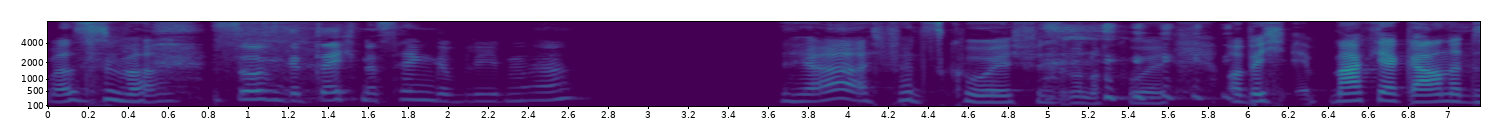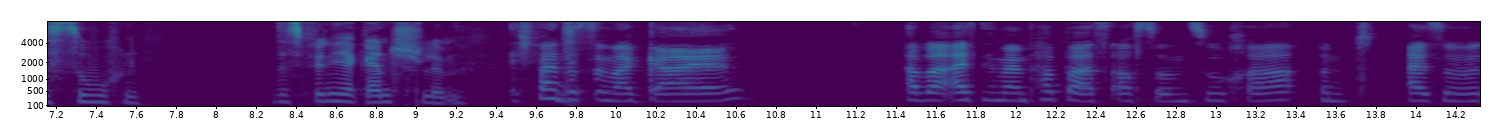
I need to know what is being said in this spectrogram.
was es war. So im Gedächtnis hängen geblieben, hä? Ja, ich finde es cool. Ich finde es immer noch cool. Aber ich mag ja gar nicht das Suchen. Das finde ich ja ganz schlimm. Ich fand das immer geil. Aber also mein Papa ist auch so ein Sucher und also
